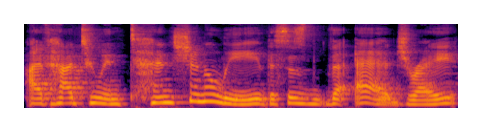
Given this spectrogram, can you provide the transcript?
I've had to intentionally, this is the edge, right?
